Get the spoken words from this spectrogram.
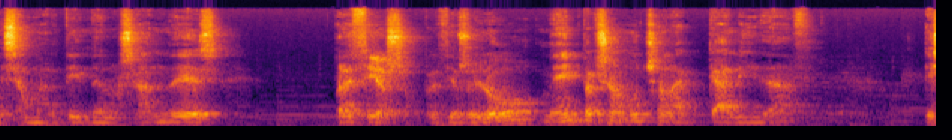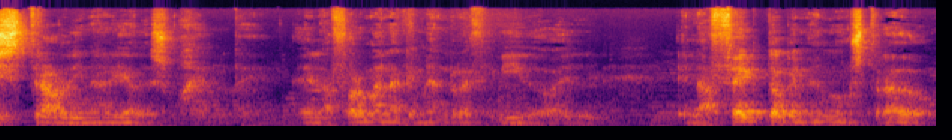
San Martín de los Andes, precioso, precioso. Y luego me ha impresionado mucho la calidad extraordinaria de su gente, en la forma en la que me han recibido, el, el afecto que me han mostrado.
